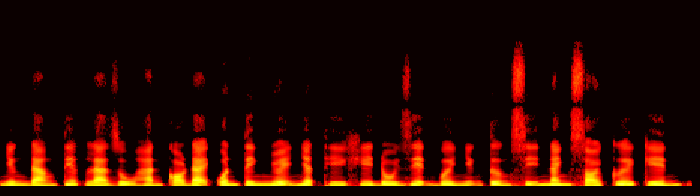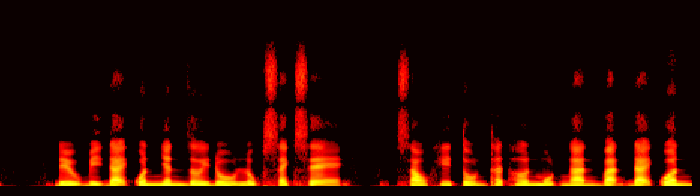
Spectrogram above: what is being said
Nhưng đáng tiếc là dù hắn có đại quân tinh nhuệ nhất thì khi đối diện với những tướng sĩ nhanh sói cưới kiến, đều bị đại quân nhân giới đổ lục sạch sẽ. Sau khi tổn thất hơn một ngàn vạn đại quân,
